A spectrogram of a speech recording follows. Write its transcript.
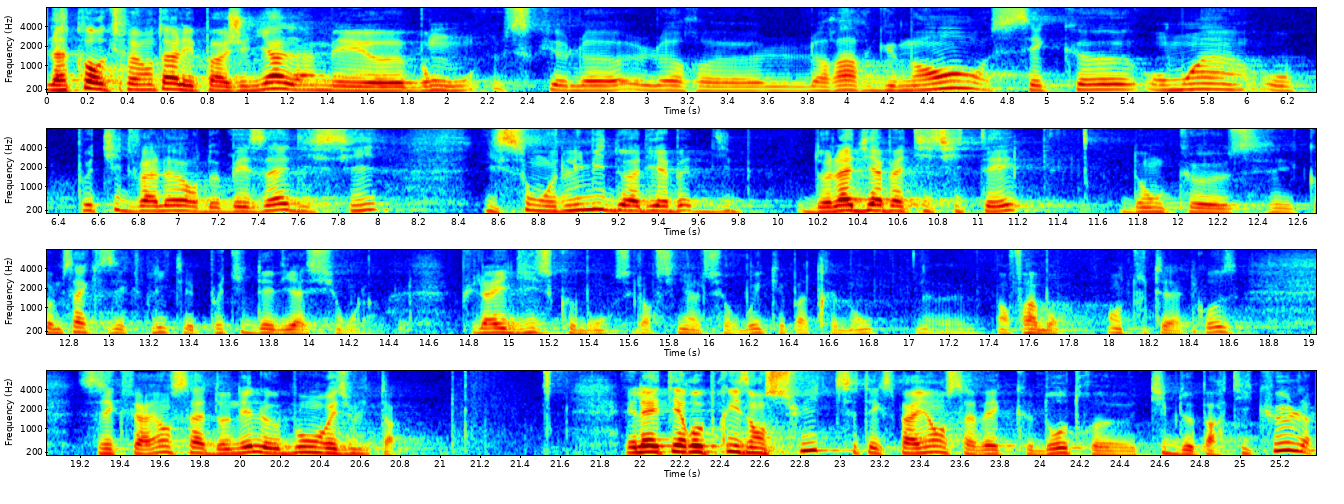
L'accord expérimental n'est pas génial, hein, mais euh, bon, ce que leur, euh, leur, argument, c'est qu'au moins aux petites valeurs de BZ ici, ils sont aux limites de l'adiabaticité donc euh, c'est comme ça qu'ils expliquent les petites déviations. Là. Puis là, ils disent que bon, c'est leur signal sur bruit qui n'est pas très bon. Euh, enfin bon, en tout état de cause, cette expérience a donné le bon résultat. Elle a été reprise ensuite, cette expérience, avec d'autres types de particules,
